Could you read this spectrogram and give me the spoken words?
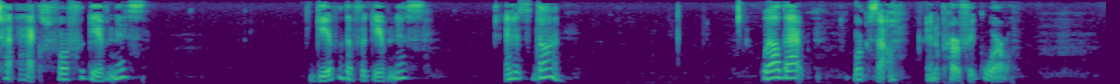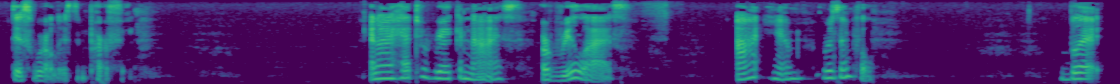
to ask for forgiveness, give the forgiveness, and it's done. Well, that works out in a perfect world. This world isn't perfect. And I had to recognize or realize I am resentful. But,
